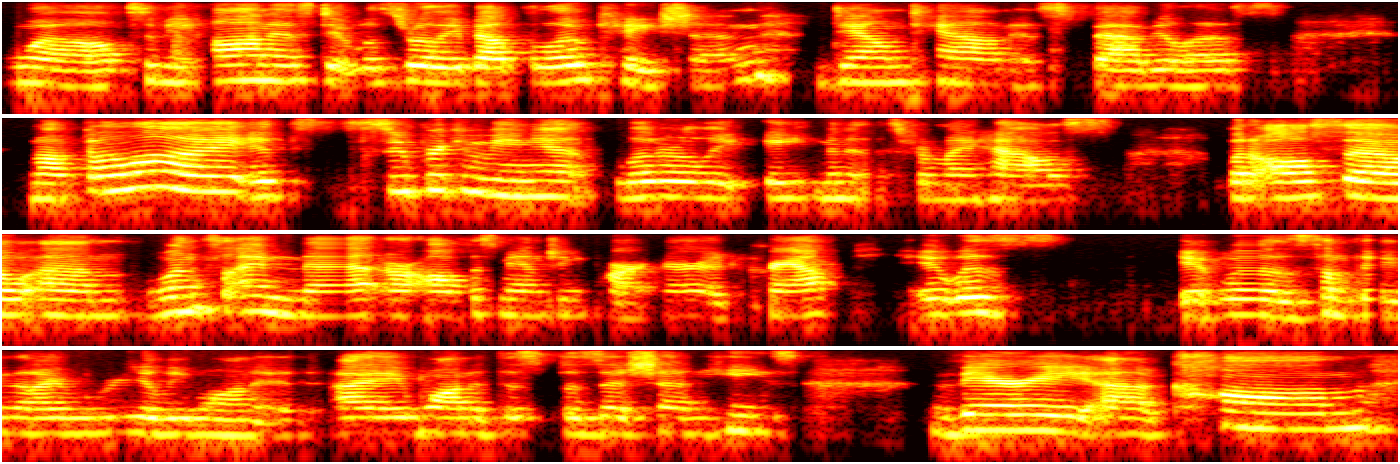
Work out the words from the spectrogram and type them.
Well, to be honest, it was really about the location. Downtown is fabulous not gonna lie, it's super convenient, literally eight minutes from my house. But also, um, once I met our office managing partner at Cramp, it was it was something that I really wanted. I wanted this position. He's very uh, calm.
